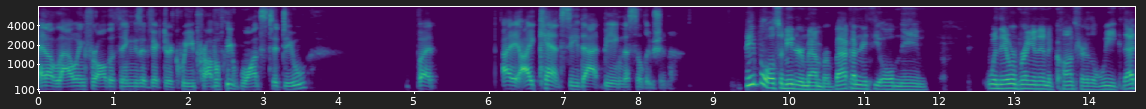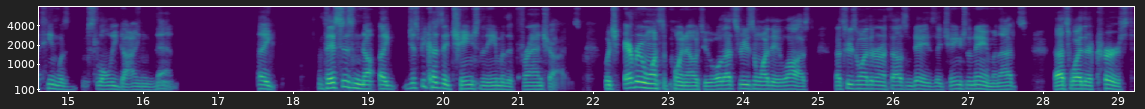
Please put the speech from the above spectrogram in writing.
and allowing for all the things that Victor Cui probably wants to do. But I I can't see that being the solution. People also need to remember back underneath the old name when they were bringing in a concert of the week. That team was slowly dying then. Like this is not like just because they changed the name of the franchise, which everyone wants to point out to. Oh, that's the reason why they lost. That's the reason why they're in a thousand days. They changed the name, and that's that's why they're cursed.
